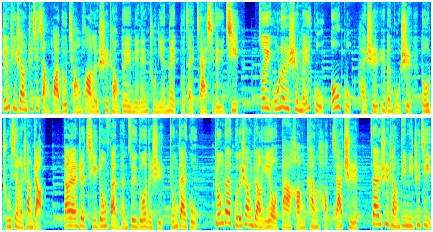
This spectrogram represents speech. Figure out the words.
整体上，这些讲话都强化了市场对美联储年内不再加息的预期，所以无论是美股、欧股还是日本股市都出现了上涨。当然，这其中反弹最多的是中概股，中概股的上涨也有大行看好的加持。在市场低迷之际，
